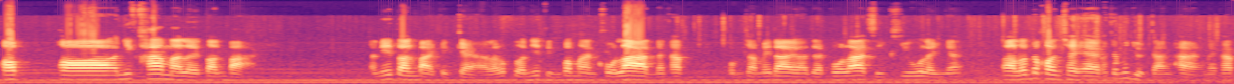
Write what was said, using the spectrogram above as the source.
พอพออันนี้ข้ามมาเลยตอนบ่าย อันนี้ตอนบ่ายแก่ๆแล้วก็ตัวนี้ถึงประมาณโคราชนะครับ ผมจำไม่ได้อาจจะโคราชสีคิ้วอะไรเงี้ยรถนครชัยแอร์เขาจะไม่หยุดกลางทางนะครับ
